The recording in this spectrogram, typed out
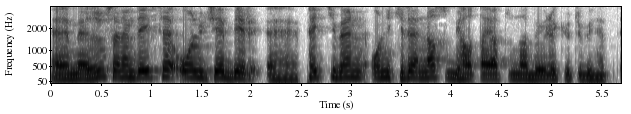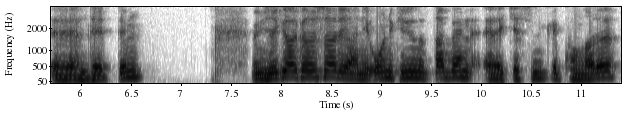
E, mezun senemde ise 13'e 1. E, peki ben 12'de nasıl bir hata yaptığımda böyle kötü bir net e, elde ettim? Öncelikle arkadaşlar yani 12. sınıfta ben e, kesinlikle konuları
